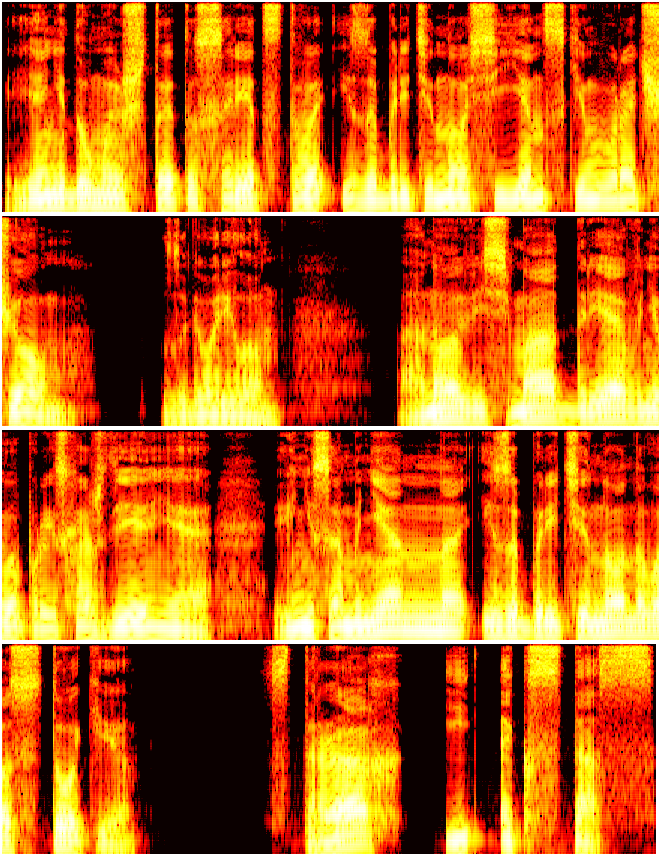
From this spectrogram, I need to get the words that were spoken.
я не думаю, что это средство изобретено сиенским врачом», — заговорил он. «Оно весьма древнего происхождения и, несомненно, изобретено на Востоке. Страх и экстаз».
